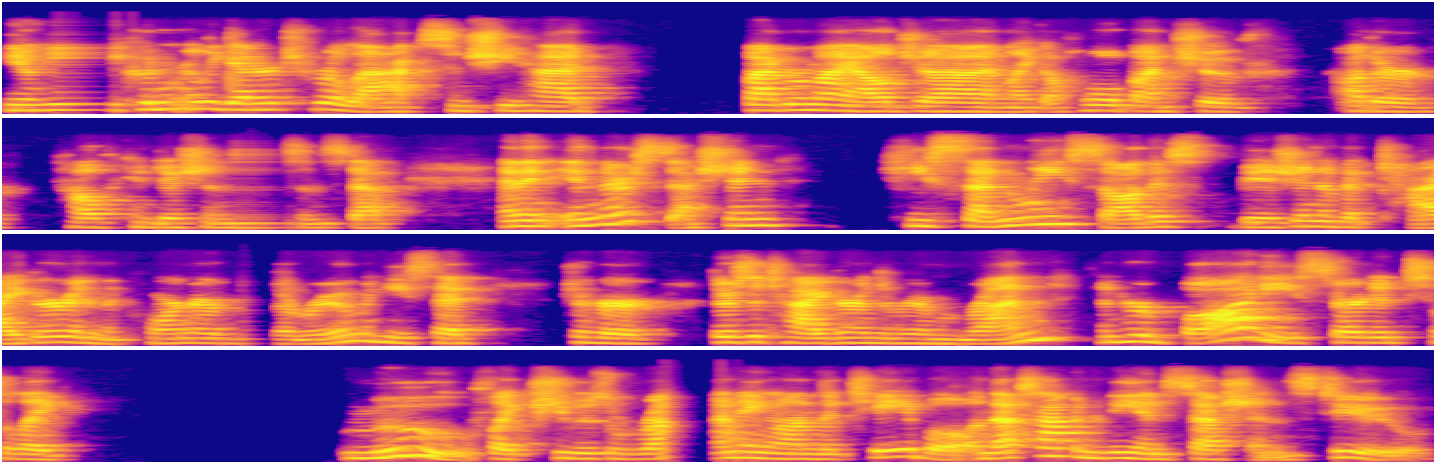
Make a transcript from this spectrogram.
you know he, he couldn't really get her to relax and she had fibromyalgia and like a whole bunch of other health conditions and stuff. And then in their session, he suddenly saw this vision of a tiger in the corner of the room. And he said to her, There's a tiger in the room, run. And her body started to like move, like she was running on the table. And that's happened to me in sessions too,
